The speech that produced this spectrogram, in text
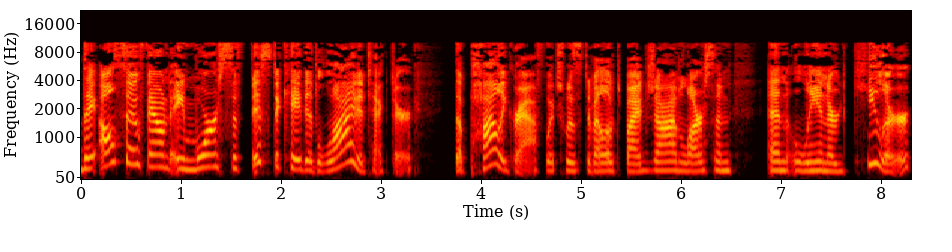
They also found a more sophisticated lie detector, the polygraph, which was developed by John Larson and Leonard Keeler,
